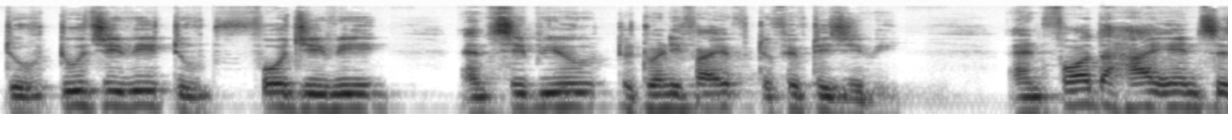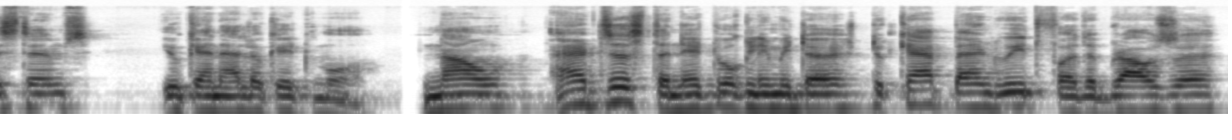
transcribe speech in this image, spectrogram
to 2GB to 4GB and CPU to 25 to 50GB. And for the high-end systems, you can allocate more. Now, adjust the network limiter to cap bandwidth for the browser,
